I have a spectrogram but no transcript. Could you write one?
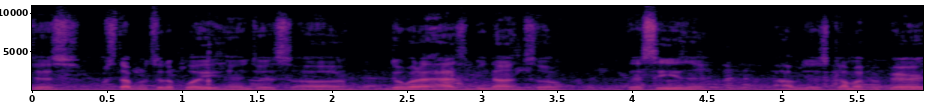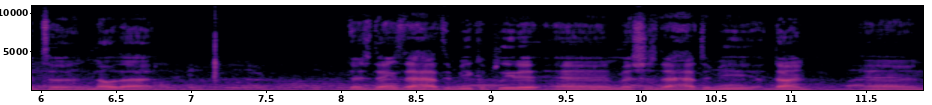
just step up to the plate and just uh, do what it has to be done. So this season, I'm just coming prepared to know that there's things that have to be completed and missions that have to be done, and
